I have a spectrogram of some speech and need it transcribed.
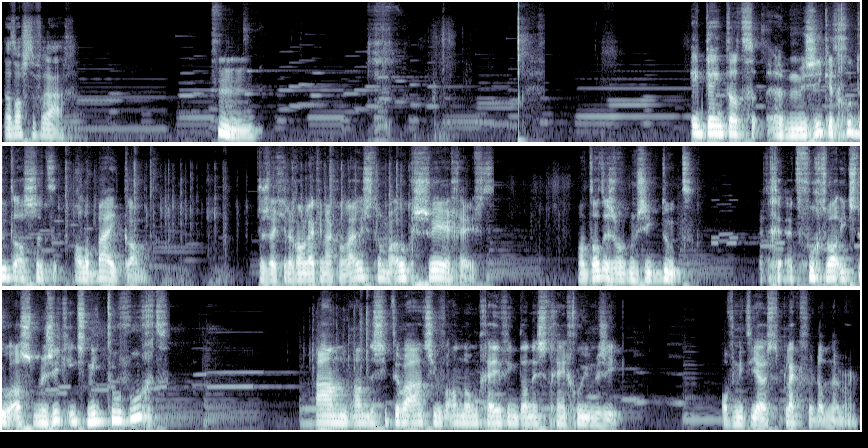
Dat was de vraag. Hmm. Ik denk dat eh, muziek het goed doet als het allebei kan. Dus dat je er gewoon lekker naar kan luisteren, maar ook sfeer geeft. Want dat is wat muziek doet. Het, het voegt wel iets toe. Als muziek iets niet toevoegt aan, aan de situatie of aan de omgeving, dan is het geen goede muziek. Of niet de juiste plek voor dat nummer.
